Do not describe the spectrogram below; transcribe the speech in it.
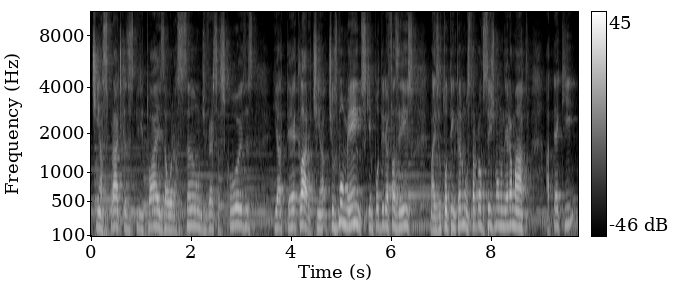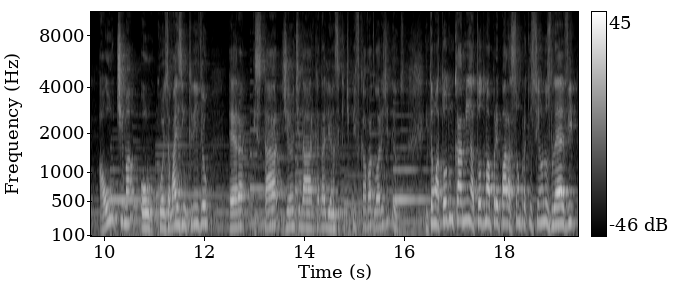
tinha as práticas espirituais, a oração, diversas coisas, e até, claro, tinha, tinha os momentos, quem poderia fazer isso, mas eu estou tentando mostrar para vocês de uma maneira macro, até que a última ou coisa mais incrível era estar diante da arca da aliança que tipificava a glória de Deus. Então há todo um caminho, há toda uma preparação para que o Senhor nos leve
